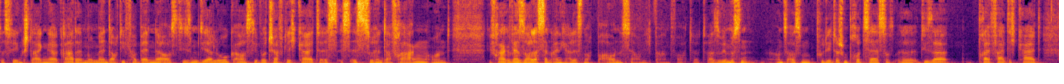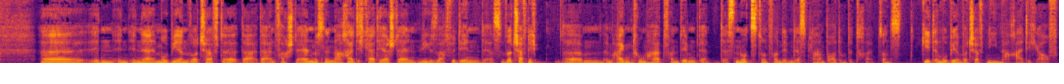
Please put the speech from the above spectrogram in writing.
deswegen steigen ja gerade im Moment auch die Verbände aus diesem Dialog aus. Die Wirtschaftlichkeit ist, ist, ist zu hinterfragen. Und die Frage, wer soll das denn eigentlich alles noch bauen, ist ja auch nicht beantwortet. Also wir müssen uns aus dem politischen Prozess äh, dieser Dreifaltigkeit äh, in, in, in der Immobilienwirtschaft äh, da, da einfach stellen, müssen eine Nachhaltigkeit herstellen, wie gesagt, für den, der es wirtschaftlich ähm, im Eigentum hat, von dem, der es nutzt und von dem, der es planbaut und betreibt. Sonst geht Immobilienwirtschaft nie nachhaltig auf.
